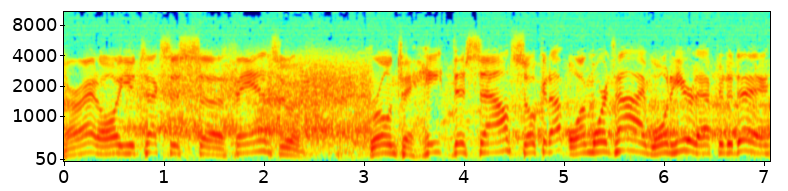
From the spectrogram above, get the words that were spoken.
All right, all you Texas uh, fans who have grown to hate this sound, soak it up one more time. Won't hear it after today.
